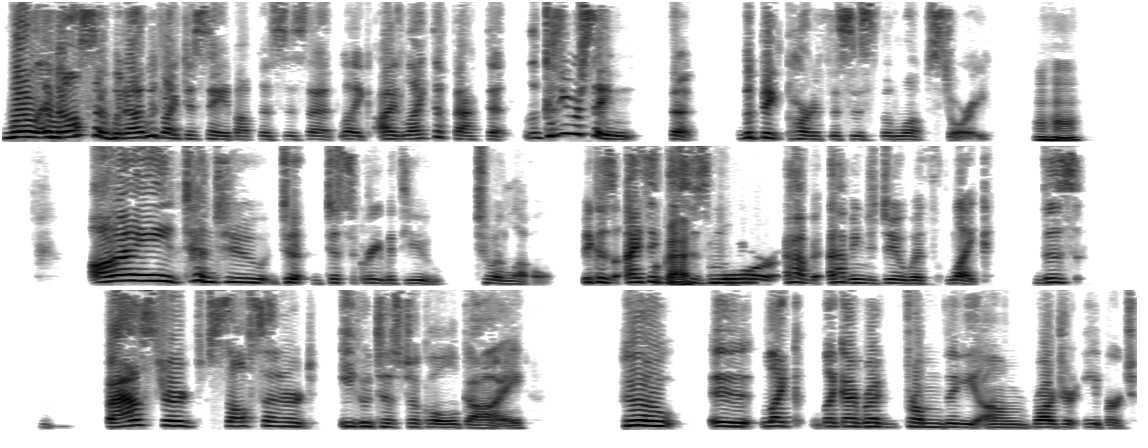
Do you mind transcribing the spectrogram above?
Well, and also what I would like to say about this is that, like, I like the fact that, because you were saying that the big part of this is the love story. Mm-hmm I tend to d- disagree with you to a level because I think Okay. this is more have, having to do with like this bastard, self-centered, egotistical guy who, uh, like, like I read from the um, Roger Ebert.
